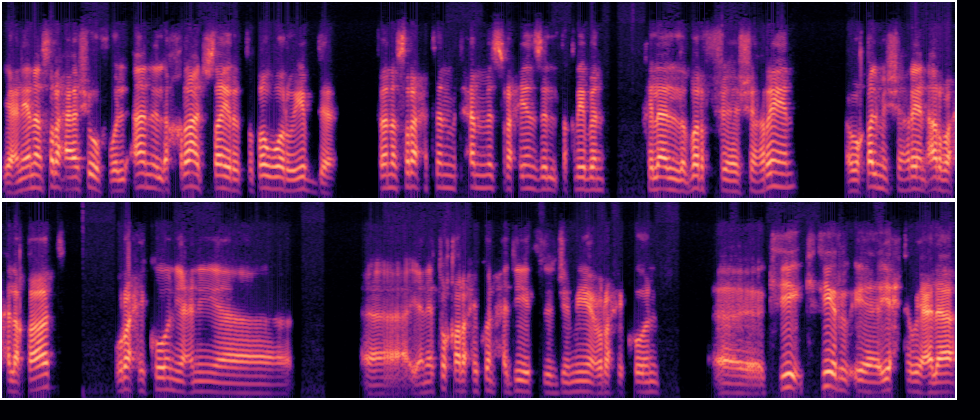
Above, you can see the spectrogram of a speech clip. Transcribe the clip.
يعني أنا صراحة أشوف والآن الإخراج صاير يتطور ويبدع فأنا صراحة متحمس راح ينزل تقريبا خلال ظرف شهرين أو أقل من شهرين أربع حلقات وراح يكون يعني يعني أتوقع راح يكون حديث للجميع وراح يكون كثير كثير يحتوي على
